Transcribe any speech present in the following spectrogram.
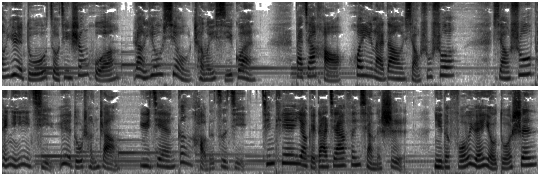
让阅读走进生活，让优秀成为习惯。大家好，欢迎来到小叔说，小叔陪你一起阅读成长，遇见更好的自己。今天要给大家分享的是，你的佛缘有多深，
